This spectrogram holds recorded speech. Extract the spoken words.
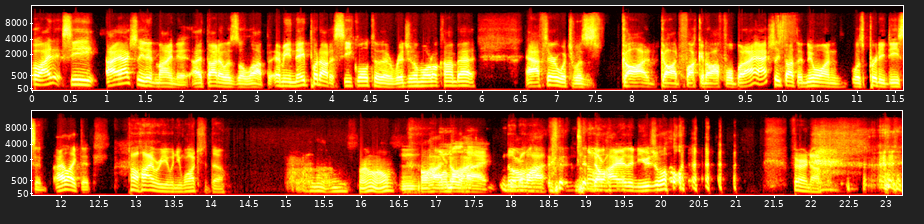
Oh, I didn't see. I actually didn't mind it. I thought it was a lot. But I mean, they put out a sequel to the original Mortal Kombat after, which was god, god fucking awful. But I actually thought the new one was pretty decent. I liked it. How high were you when you watched it, though? I don't know. I don't know. No high- Normal no high. high. Normal, high. no Normal. higher than usual. Fair enough.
